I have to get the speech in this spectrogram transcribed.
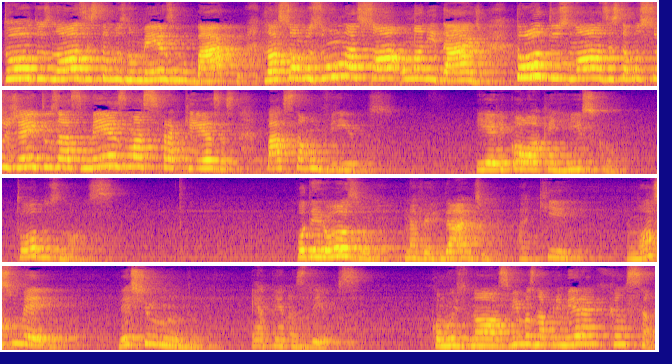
Todos nós estamos no mesmo barco, nós somos uma só humanidade, todos nós estamos sujeitos às mesmas fraquezas, basta um vírus e ele coloca em risco todos nós. Poderoso, na verdade, aqui no nosso meio, neste mundo é apenas Deus. Como nós vimos na primeira canção,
